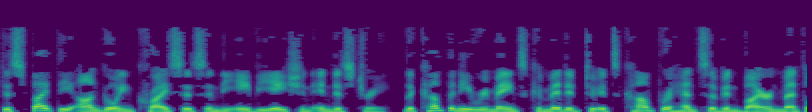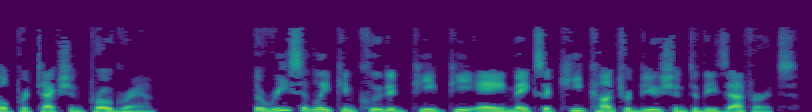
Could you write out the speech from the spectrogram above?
Despite the ongoing crisis in the aviation industry, the company remains committed to its comprehensive environmental protection program. The recently concluded PPA makes a key contribution to these efforts.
